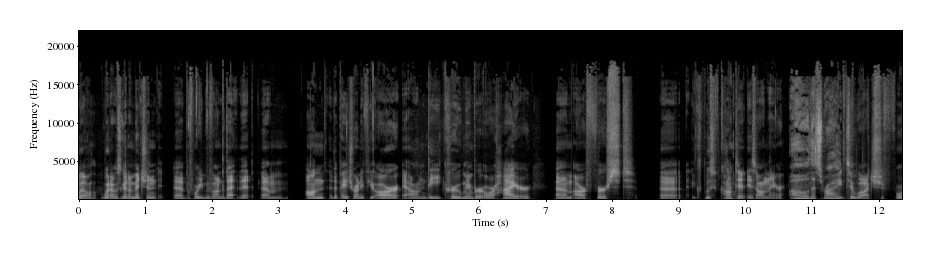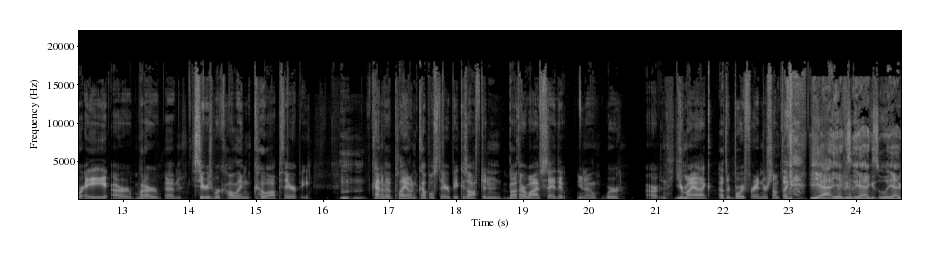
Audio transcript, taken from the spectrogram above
Well, what I was going to mention uh, before you move on to that, that um, on the Patreon, if you are on the crew member or higher, um, our first uh, exclusive content is on there Oh, that's right. to watch for a our what our um, series we're calling co-op therapy. hmm kind of a play on couples therapy because often both our wives say that you know we're are, you're my like other boyfriend or something Yeah, yeah, yeah. Well, yeah,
